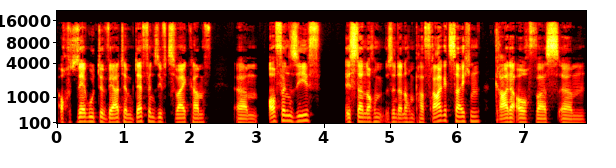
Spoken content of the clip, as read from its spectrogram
auch sehr gute Werte im Defensiv-Zweikampf. Ähm, offensiv ist da noch, sind da noch ein paar Fragezeichen, gerade auch was ähm,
